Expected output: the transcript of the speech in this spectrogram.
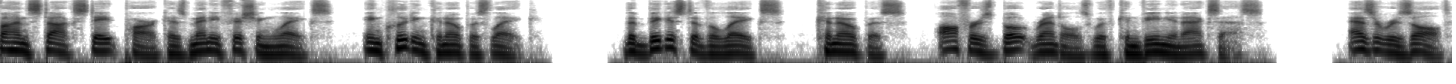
Fahnestock State Park has many fishing lakes, including Canopus Lake. The biggest of the lakes, Canopus, offers boat rentals with convenient access. As a result,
